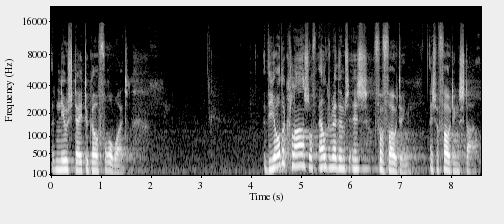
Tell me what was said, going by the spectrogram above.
a new state to go forward. The other class of algorithms is for voting, is a voting style.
